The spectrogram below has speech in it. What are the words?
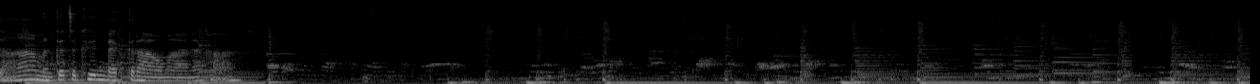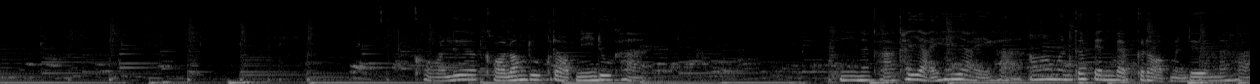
จ้า มันก็จะขึ้นแบ็กกราวด์มานะคะ ขอลองดูกรอบนี้ดูค่ะ นี่นะคะ ขยายให้ใหญ่ค่ะอ๋อมันก็เป็นแบบกรอบเหมือนเดิมนะคะ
